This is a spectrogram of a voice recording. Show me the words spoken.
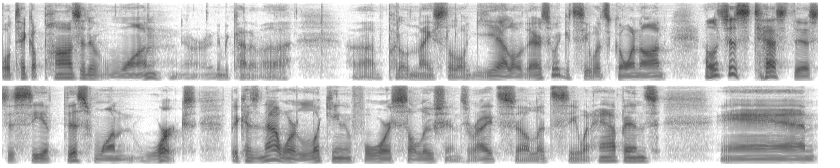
We'll take a positive 1. All right, let me kind of uh, uh, put a nice little yellow there so we can see what's going on. And let's just test this to see if this one works because now we're looking for solutions, right? So let's see what happens. And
